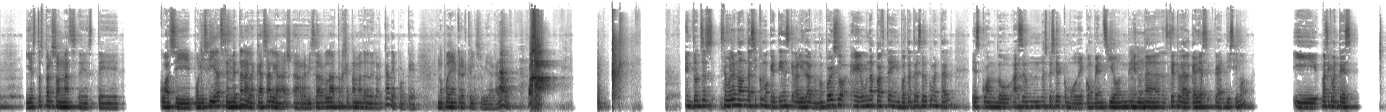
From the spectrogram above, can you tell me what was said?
y estas personas, este, cuasi policías, se meten a la casa, al garage, a revisar la tarjeta madre de la Arcadia porque no podían creer que les hubiera ganado. Entonces se vuelve una onda así como que tienes que validarlo, ¿no? Por eso eh, una parte importante de este documental es cuando hacen una especie de como de convención en un centro de Arcadias grandísimo y básicamente es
